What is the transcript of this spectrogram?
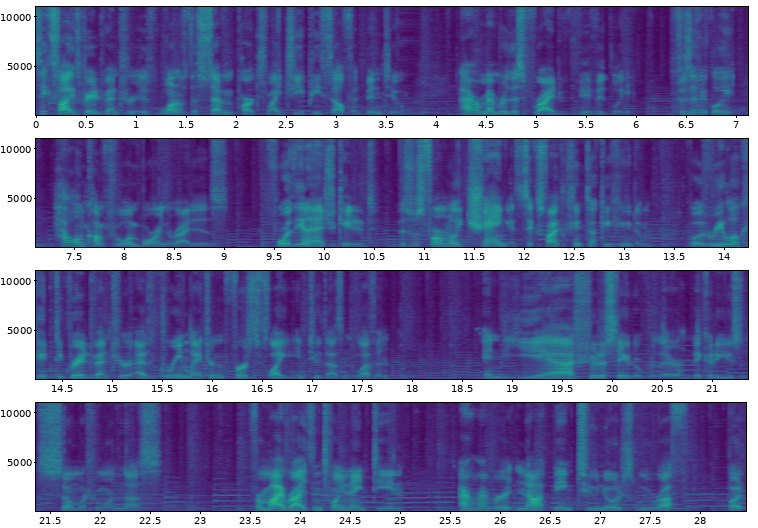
Six Flags Great Adventure is one of the seven parks my GP self had been to, and I remember this ride vividly. Specifically, how uncomfortable and boring the ride is. For the uneducated, this was formerly Chang at Six Flags Kentucky Kingdom, but was relocated to Great Adventure as Green Lantern First Flight in 2011. And yeah, should have stayed over there. They could have used it so much more than us. For my rides in 2019, I remember it not being too noticeably rough, but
